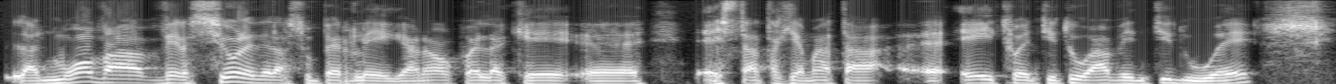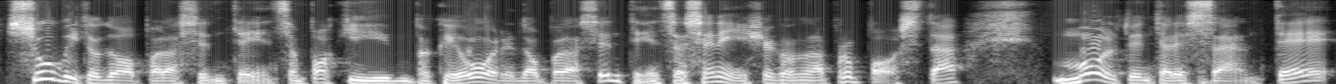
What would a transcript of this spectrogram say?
la, nuova versione della Superlega, no? quella che eh, è stata chiamata eh, A22A22, subito dopo la sentenza, pochi, poche ore dopo la sentenza, se ne esce con una proposta molto interessante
